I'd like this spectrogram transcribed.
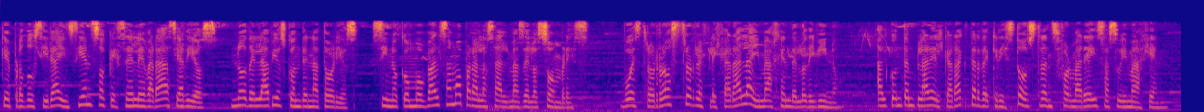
que producirá incienso que se elevará hacia Dios, no de labios condenatorios, sino como bálsamo para las almas de los hombres. Vuestro rostro reflejará la imagen de lo divino. Al contemplar el carácter de Cristo os transformaréis a su imagen.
